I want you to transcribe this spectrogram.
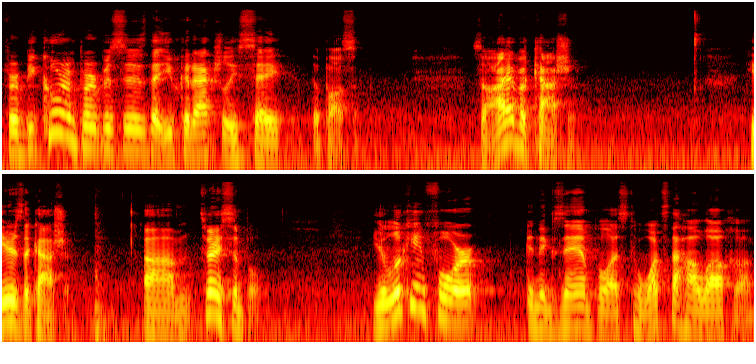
for bikurim purposes that you could actually say the pasuk. So I have a kasha. Here's the kasha. Um, it's very simple. You're looking for an example as to what's the halacha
